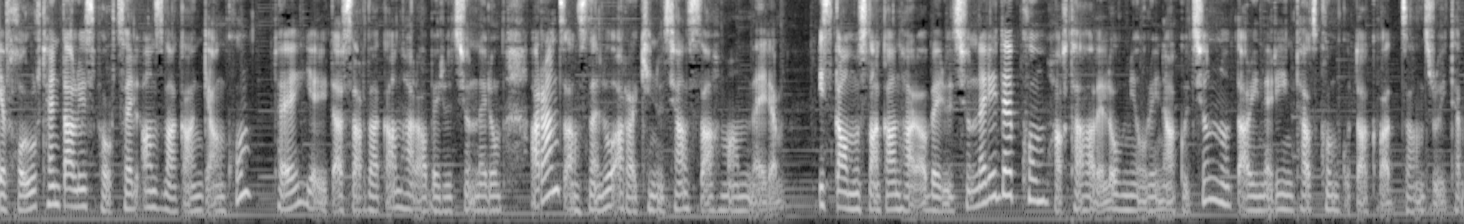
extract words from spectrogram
եւ խորհուրդ են տալիս փորձել անձնական կյանքում, թե երիտասարդական հարաբերություններում առանց անցնելու առաքինության սահմանները։ Իսկ ամուսնական հարաբերությունների դեպքում հաղթահարելով մի օրինակությունն ու տարիների ընթացքում կուտակված ձանձրույթը։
